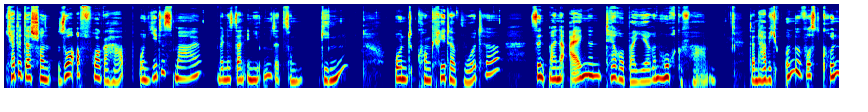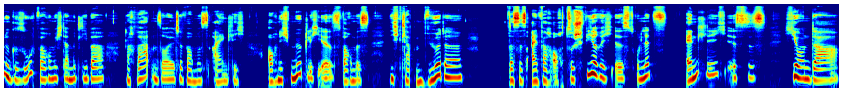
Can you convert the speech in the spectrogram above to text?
Ich hatte das schon so oft vorgehabt und jedes Mal, wenn es dann in die Umsetzung ging, und konkreter wurde, sind meine eigenen Terrorbarrieren hochgefahren. Dann habe ich unbewusst Gründe gesucht, warum ich damit lieber noch warten sollte, warum es eigentlich auch nicht möglich ist, warum es nicht klappen würde, dass es einfach auch zu schwierig ist. Und letztendlich ist es hier und da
